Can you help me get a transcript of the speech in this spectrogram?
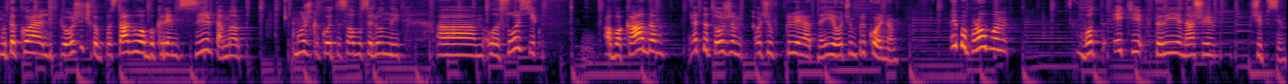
вот такая лепешечка, поставила бы крем-сыр, там, а, может, какой-то слабосоленый э, лососик, авокадо. Это тоже очень приятно и очень прикольно. И попробуем вот эти вторые наши чипсы.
